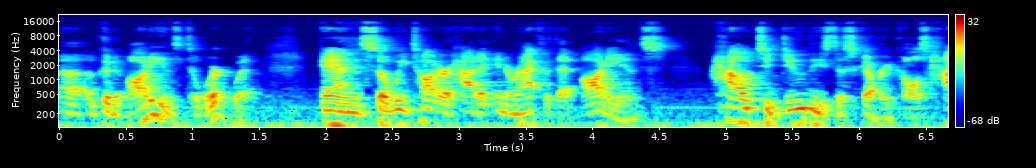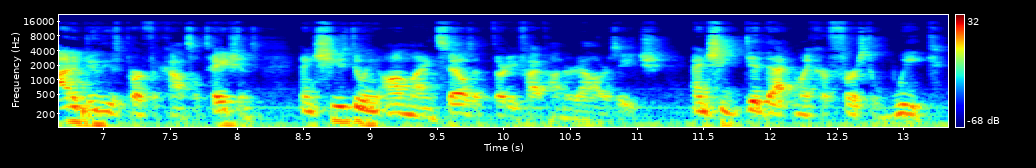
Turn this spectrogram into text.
a, a good audience to work with. And so we taught her how to interact with that audience how to do these discovery calls how to do these perfect consultations and she's doing online sales at $3500 each. And she did that in like her first week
